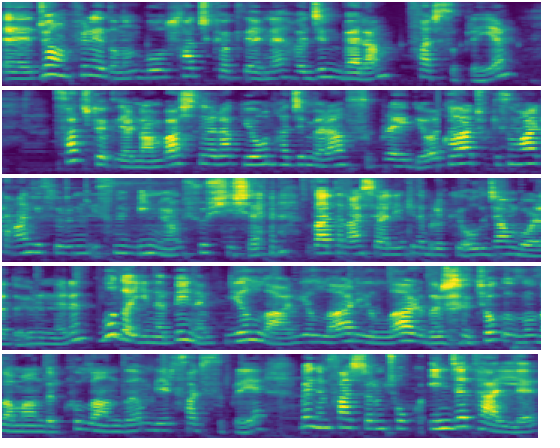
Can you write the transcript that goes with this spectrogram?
E, John Frieda'nın bu saç köklerine hacim veren saç spreyi. Saç köklerinden başlayarak yoğun hacim veren sprey diyor. O kadar çok isim var ki hangisi ürünün ismi bilmiyorum. Şu şişe. Zaten aşağı linkini bırakıyor olacağım bu arada ürünlerin. Bu da yine benim yıllar yıllar yıllardır çok uzun zamandır kullandığım bir saç spreyi. Benim saçlarım çok ince telli,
